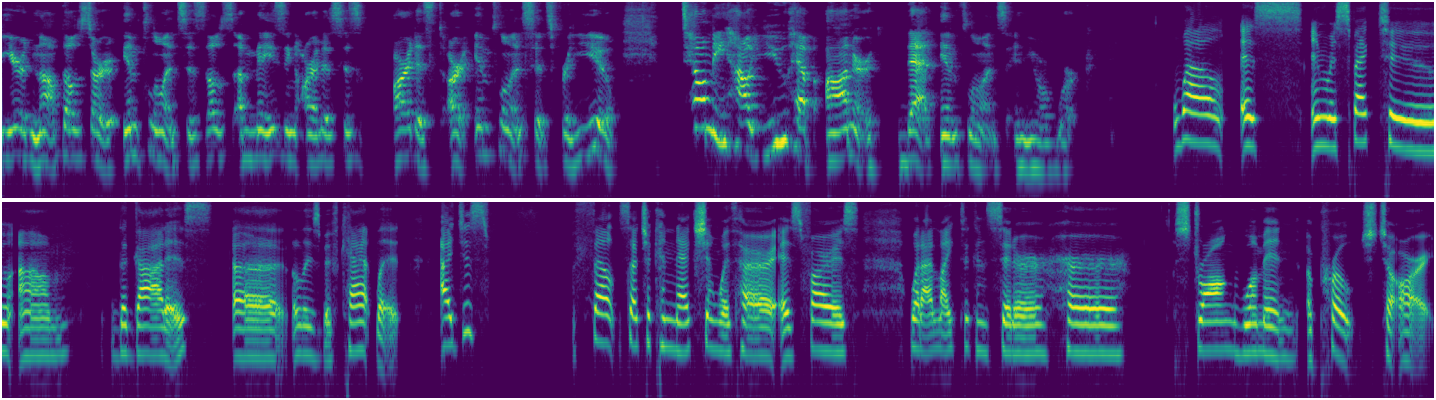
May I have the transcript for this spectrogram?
Bearden, all those are influences. Those amazing artists, artists are influences for you. Tell me how you have honored that influence in your work. Well, it's in respect to um, the goddess uh, Elizabeth Catlett. I just felt such a connection with her as far as what I like to consider her strong woman approach to art.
